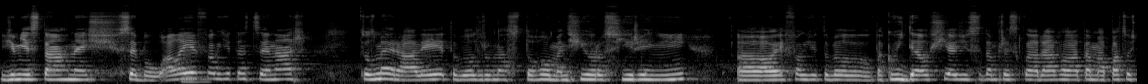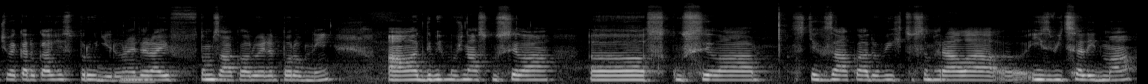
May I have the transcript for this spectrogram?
že mě stáhneš sebou, ale je fakt, že ten scénář, to jsme hráli, to bylo zrovna z toho menšího rozšíření, a je fakt, že to bylo takový delší a že se tam přeskládávala ta mapa, což člověka dokáže sprudit. Je teda i v tom základu jeden podobný. A kdybych možná zkusila, uh, zkusila z těch základových, co jsem hrála, i s více lidma,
